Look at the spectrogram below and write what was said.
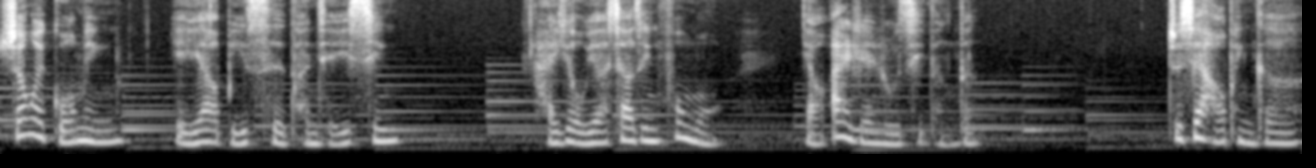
身为国民，也要彼此团结一心。还有要孝敬父母，要爱人如己等等，这些好品格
